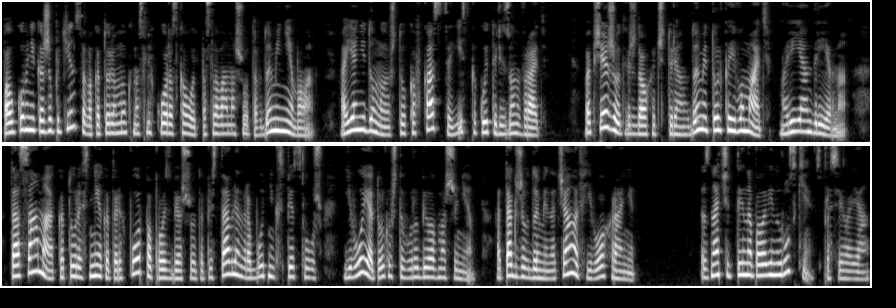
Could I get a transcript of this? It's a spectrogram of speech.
Полковника Жапутинцева, который мог нас легко расколоть, по словам Ашота, в доме не было. А я не думаю, что у кавказца есть какой-то резон врать. Вообще же, утверждал Хачатурян, в доме только его мать, Мария Андреевна, Та самая, которая с некоторых пор по просьбе Ашота представлен работник спецслужб. Его я только что вырубила в машине, а также в доме началов его охранник. «Значит, ты наполовину русский?» – спросила я.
